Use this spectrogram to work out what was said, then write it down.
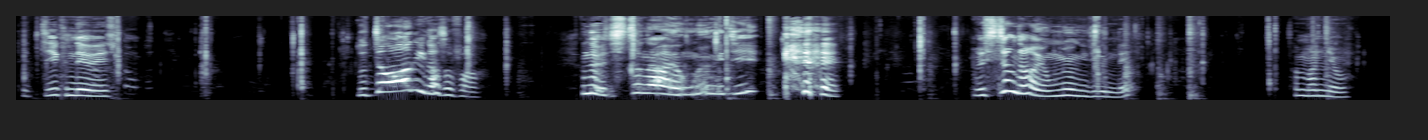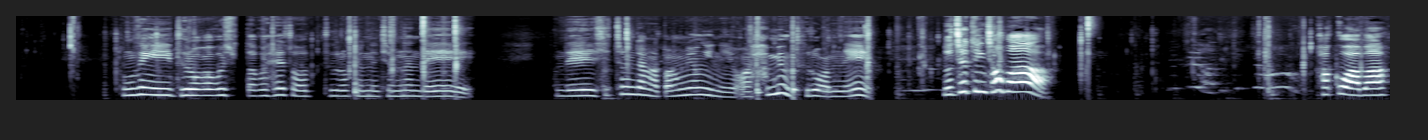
됐지? 근데 왜 너 저기 가서 봐. 근데 왜 시청자가 0명이지? 왜 시청자가 0명이지 근데? 잠만요. 동생이 들어가고 싶다고 해서 들어 보내줬는데 근데 시청자가 빵명이네요. 아 한 명 들어왔네. 너 채팅 쳐봐. 갖고 와봐.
